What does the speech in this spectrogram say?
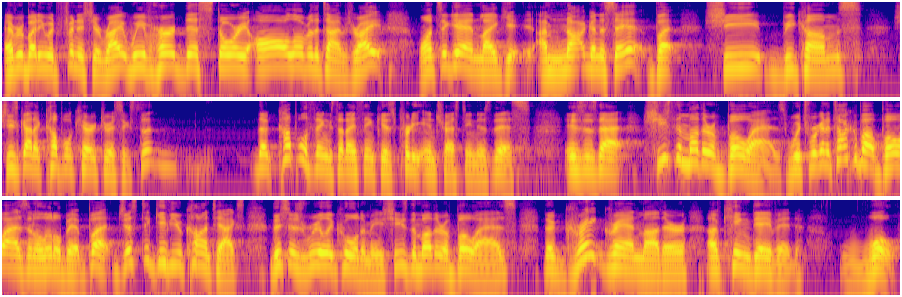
everybody would finish it, right? We've heard this story all over the times, right? Once again, like, I'm not going to say it, but she becomes, she's got a couple characteristics. The couple things that I think is pretty interesting is this is, is that she's the mother of Boaz, which we're going to talk about Boaz in a little bit, but just to give you context, this is really cool to me. She's the mother of Boaz, the great grandmother of King David. Whoa.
